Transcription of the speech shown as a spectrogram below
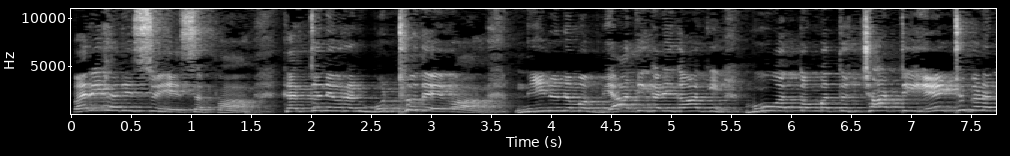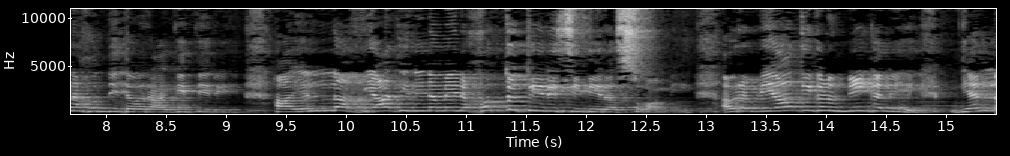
ಪರಿಹರಿಸು ಏಸಪ್ಪ ಕರ್ತನೆಯವರನ್ನು ಮುಟ್ಟು ದೇವ. ನೀನು ನಮ್ಮ ವ್ಯಾಧಿಗಳಿಗಾಗಿ ಮೂವತ್ತೊಂಬತ್ತು ಚಾಟಿ ಏಟುಗಳನ್ನು ಹೊಂದಿದ್ದವರಾಗಿದ್ದೀರಿ ಆ ಎಲ್ಲ ವ್ಯಾಧಿ ನಿನ್ನ ಮೇಲೆ ಹೊತ್ತು ತೀರಿಸಿದ್ದೀರ ಸ್ವಾಮಿ? ಅವರ ವ್ಯಾಧಿಗಳು ನೀಗಲಿ, ಎಲ್ಲ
